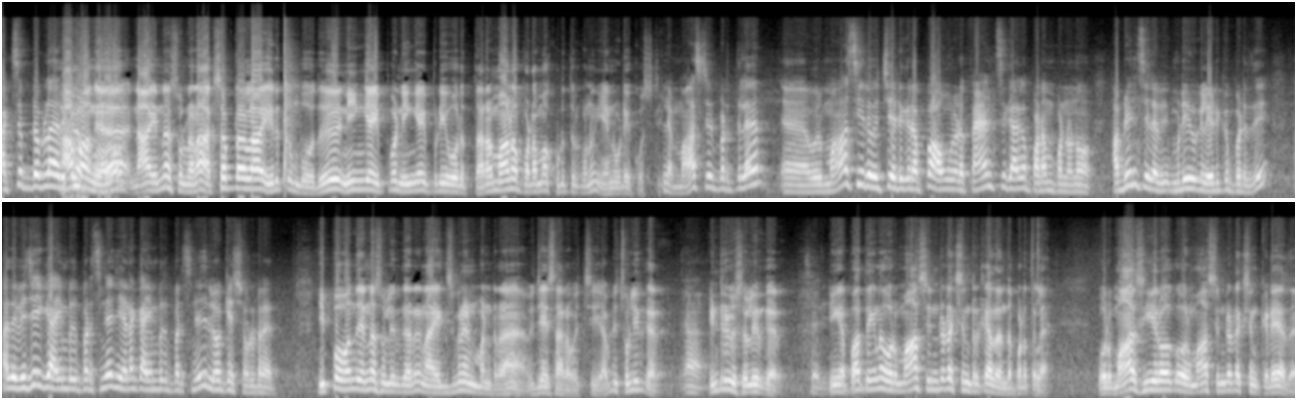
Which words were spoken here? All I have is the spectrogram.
அக்செப்டபிளா ஆமாங்க. இருக்கு நான் என்ன சொல்றேன்னா அக்செப்டபிளா இருக்கும்போது நீங்க இப்போ நீங்க இப்படி ஒரு தரமான படமா கொடுத்துருக்கணும் என்னுடைய கொஸ்டின் இல்ல மாஸ்டர் படத்துல ஒரு மாசியரை வச்சு எடுக்கிறப்ப அவங்களோட ஃபேன்ஸுக்காக படம் பண்ணணும் அப்படின்னு சில முடிவுகள் எடுக்கப்படுது. அது விஜய்க்கு ஐம்பது பர்சன்டேஜ் எனக்கு ஐம்பது பர்சன்டேஜ் லோகேஷ் சொல்றாரு. இப்போ வந்து என்ன சொல்லியிருக்காரு? நான் எக்ஸ்பிளைன் பண்றேன் விஜய் சாரை வச்சு அப்படி சொல்லியிருக்காரு. இன்டர்வியூ சொல்லியிருக்காரு. சரி. நீங்க பாத்தீங்கன்னா ஒரு மாஸ் இன்ட்ரடக்ஷன் இருக்காது அந்த படத்துல. ஒரு மாஸ் ஹீரோக்கு ஒரு மாஸ் இன்ட்ரடக்ஷன் கிடையாது.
